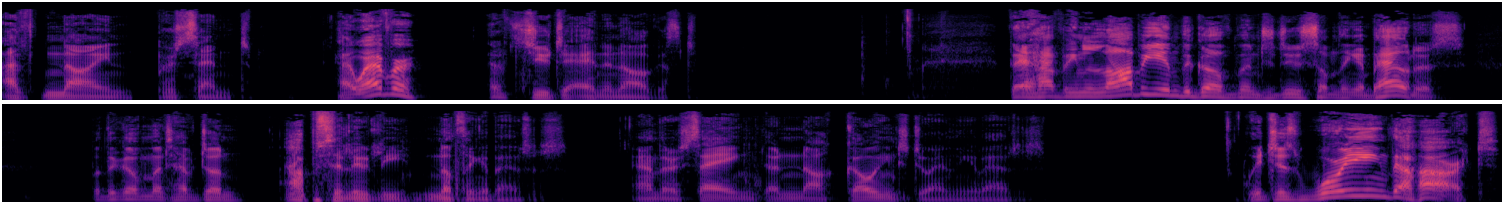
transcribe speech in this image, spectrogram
at 9%. However, that's due to end in August. They have been lobbying the government to do something about it, but the government have done absolutely nothing about it. And they're saying they're not going to do anything about it, which is worrying the heart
